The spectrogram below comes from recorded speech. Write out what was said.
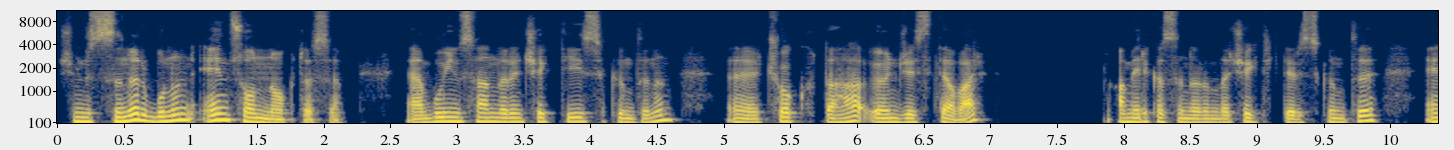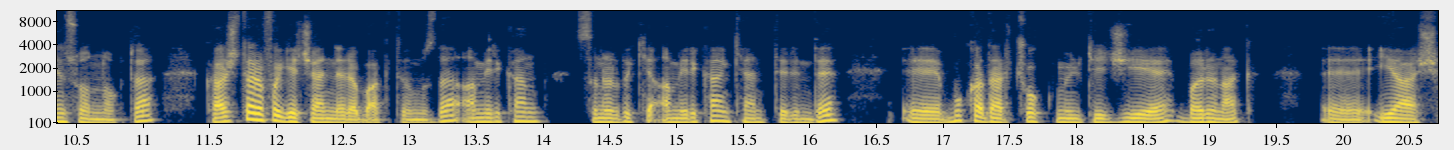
Şimdi sınır bunun en son noktası. Yani bu insanların çektiği sıkıntının e, çok daha öncesi de var. Amerika sınırında çektikleri sıkıntı en son nokta. Karşı tarafa geçenlere baktığımızda Amerikan sınırdaki Amerikan kentlerinde e, bu kadar çok mülteciye barınak, e, İAŞ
